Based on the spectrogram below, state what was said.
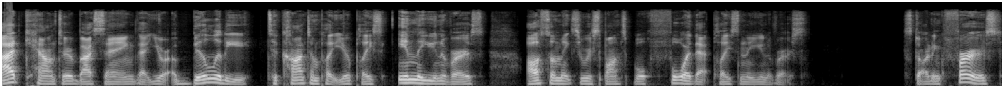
I'd counter by saying that your ability to contemplate your place in the universe also makes you responsible for that place in the universe. Starting first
